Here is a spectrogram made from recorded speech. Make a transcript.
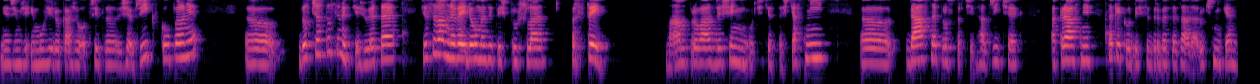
Věřím, že i muži dokážou otřít e, žebřík v koupelně. dost často si mi stěžujete, že se vám nevejdou mezi ty šprušle prsty. Mám pro vás řešení, určitě jste šťastní. Dá se prostrčit hadříček a krásně, tak jako když si drbete záda ručníkem,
